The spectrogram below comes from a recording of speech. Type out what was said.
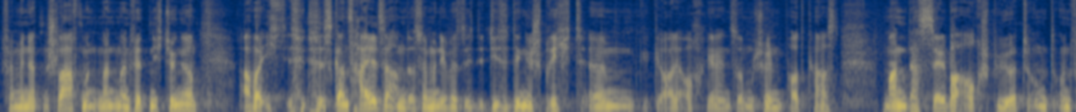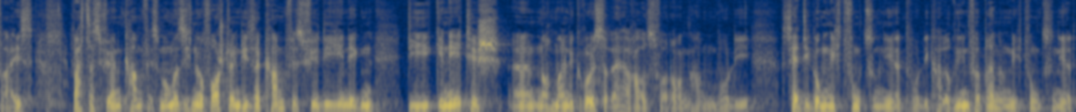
verminderten Schlaf. Man, man, man wird nicht jünger, aber ich, das ist ganz heilsam, dass wenn man über diese Dinge spricht, ähm, gerade auch hier in so einem schönen Podcast, man das selber auch spürt und, und weiß, was das für ein Kampf ist. Man muss sich nur vorstellen, dieser Kampf ist für diejenigen, die genetisch äh, nochmal eine größere Herausforderung haben, wo die Sättigung nicht funktioniert, wo die Kalorienverbrennung nicht funktioniert,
